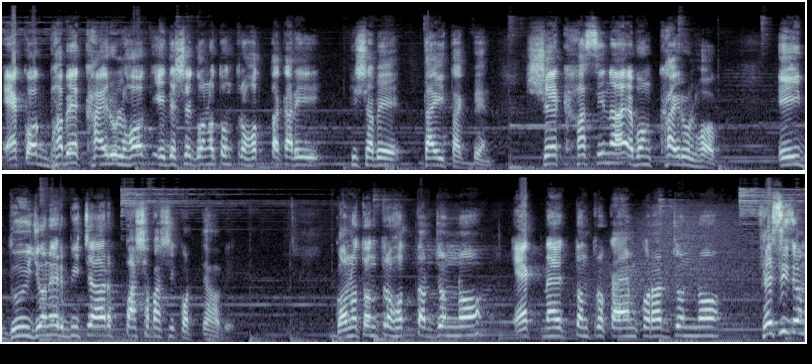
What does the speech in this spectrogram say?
এককভাবে খায়রুল হক এই দেশে গণতন্ত্র হত্যাকারী হিসাবে দায়ী থাকবেন। শেখ হাসিনা এবং খায়রুল হক এই দুইজনের বিচার পাশাপাশি করতে হবে। গণতন্ত্র হত্যার জন্য এক নায়কতন্ত্র কায়েম করার জন্য ফেসিজম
